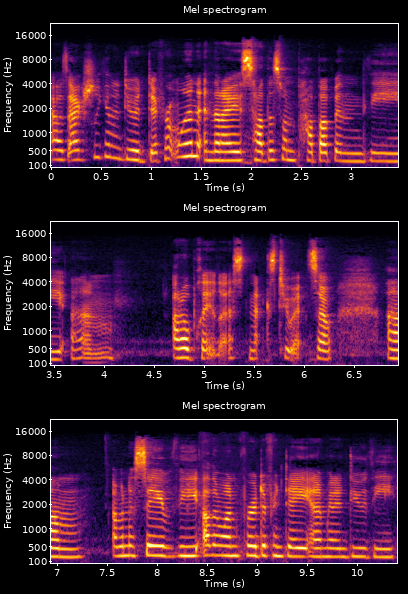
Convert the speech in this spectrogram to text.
I was actually going to do a different one and then I saw this one pop up in the um, auto playlist next to it. So um, I'm going to save the other one for a different day and I'm going to do the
